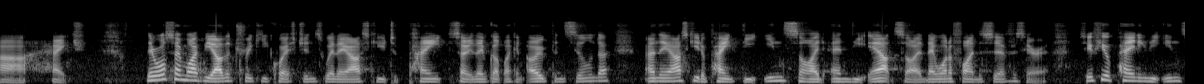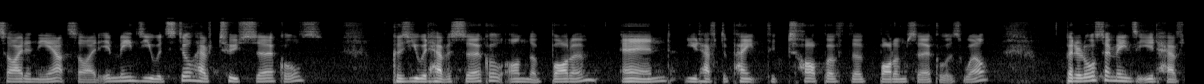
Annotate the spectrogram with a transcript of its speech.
r h. There also might be other tricky questions where they ask you to paint, so they've got like an open cylinder, and they ask you to paint the inside and the outside. They want to find the surface area. So if you're painting the inside and the outside, it means you would still have two circles, because you would have a circle on the bottom and you'd have to paint the top of the bottom circle as well. But it also means that you'd have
